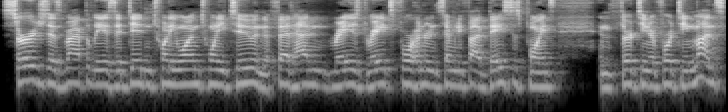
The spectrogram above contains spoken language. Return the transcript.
surged as rapidly as it did in 21, 22, and the Fed hadn't raised rates 475 basis points in 13 or 14 months,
